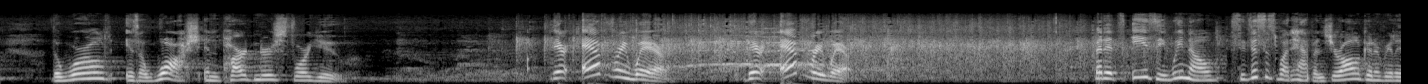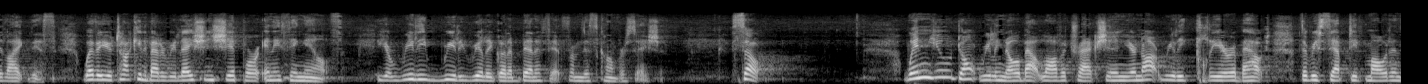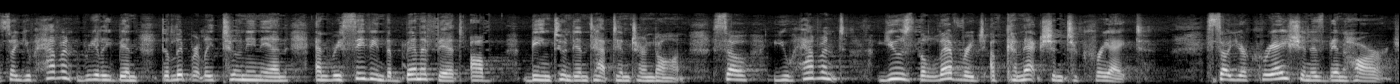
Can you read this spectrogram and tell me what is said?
the world is awash in partners for you. They're everywhere. They're everywhere. But it's easy. We know. See, this is what happens. You're all going to really like this. Whether you're talking about a relationship or anything else, you're really, really, really going to benefit from this conversation. So, when you don't really know about law of attraction and you're not really clear about the receptive mode and so you haven't really been deliberately tuning in and receiving the benefit of being tuned in tapped in turned on. So you haven't used the leverage of connection to create. So your creation has been hard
